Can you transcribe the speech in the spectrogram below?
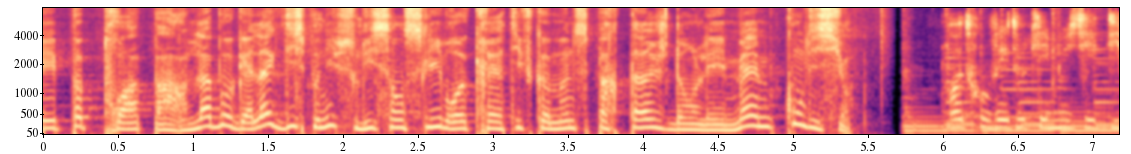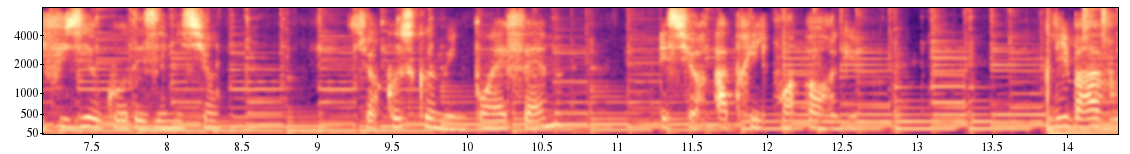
écouter Pop 3 par Labo Galac, disponible sous licence libre Creative Commons partage dans les mêmes conditions. Retrouvez toutes les musiques diffusées au cours des émissions sur causecommune.fm et sur april.org. Libre à vous,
